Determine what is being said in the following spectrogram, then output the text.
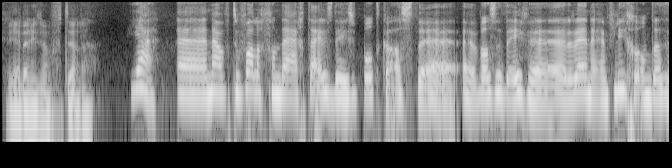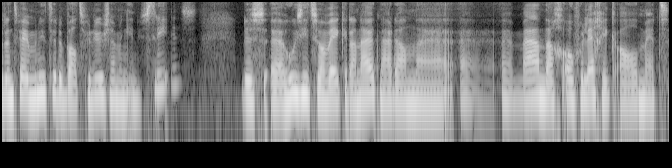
wil jij daar iets over vertellen? Ja, eh, nou toevallig vandaag tijdens deze podcast eh, eh, was het even rennen en vliegen omdat er een twee minuten debat verduurzaming industrie is. Dus hoe ziet zo'n week er dan uit? Nou dan maandag overleg ik al met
